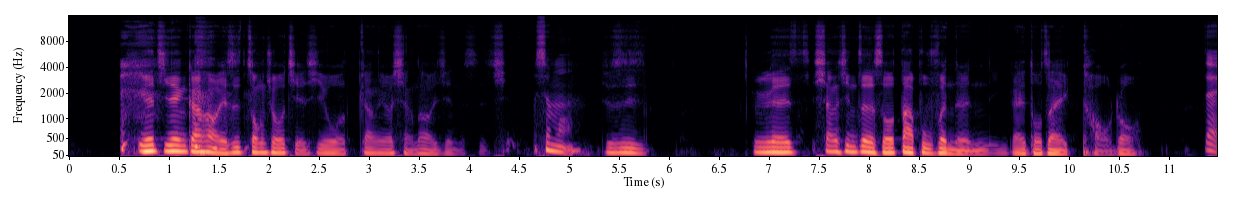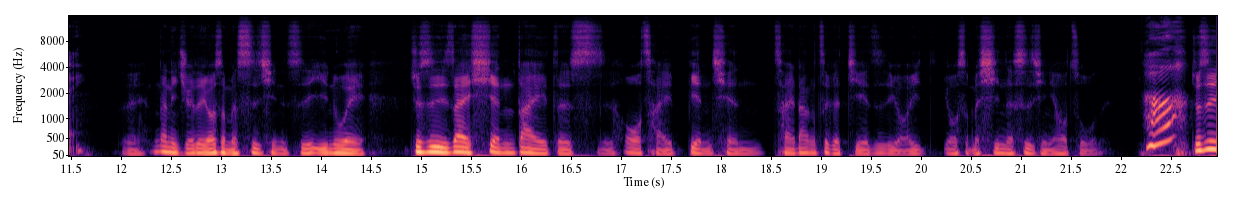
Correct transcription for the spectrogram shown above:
因为今天刚好也是中秋节，其实我刚刚有想到一件事情。什么？就是因为相信这个时候大部分的人应该都在烤肉。对。对，那你觉得有什么事情是因为就是在现代的时候才变迁，才让这个节日有一有什么新的事情要做的？啊？就是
